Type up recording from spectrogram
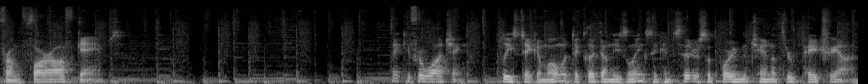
from Far Off Games. Thank you for watching. Please take a moment to click on these links and consider supporting the channel through Patreon.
